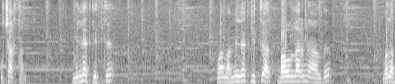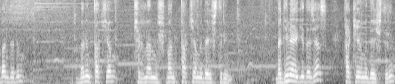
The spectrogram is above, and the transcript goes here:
uçaktan. Millet gitti. Valla millet gitti bavullarını aldı. Valla ben dedim benim takyem kirlenmiş. Ben takyemi değiştireyim. Medine'ye gideceğiz. Takyemi değiştireyim.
